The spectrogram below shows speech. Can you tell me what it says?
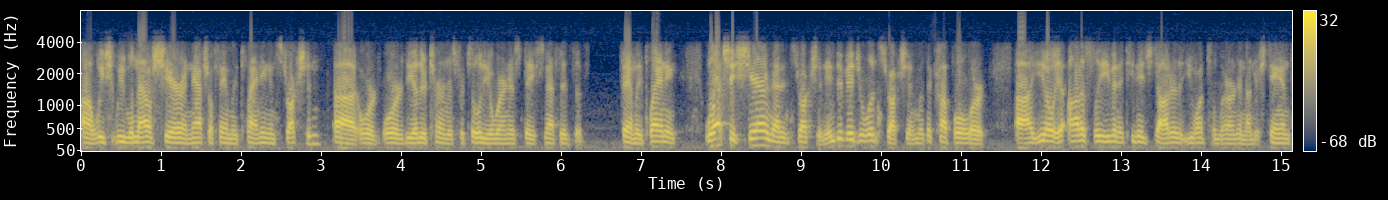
uh, we, sh- we will now share a natural family planning instruction, uh, or, or the other term is fertility awareness based methods of family planning. We'll actually share in that instruction, individual instruction with a couple, or, uh, you know, honestly, even a teenage daughter that you want to learn and understand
